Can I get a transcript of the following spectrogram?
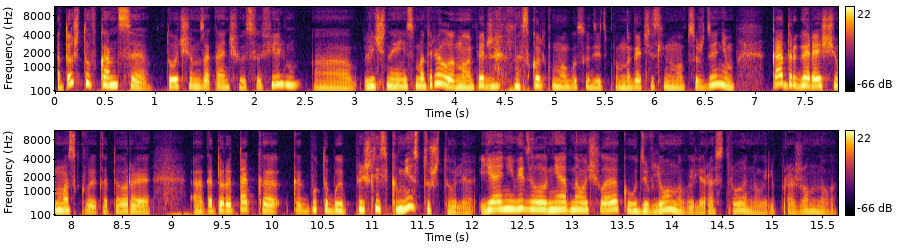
А то, что в конце, то, чем заканчивается фильм, а, лично я не смотрела, но, опять же, насколько могу судить по многочисленным обсуждениям, кадры горящей Москвы, которые, а, которые так, э, как будто бы пришлись к месту, что ли. Я не видела ни одного человека удивленного или расстроенного, или пораженного.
